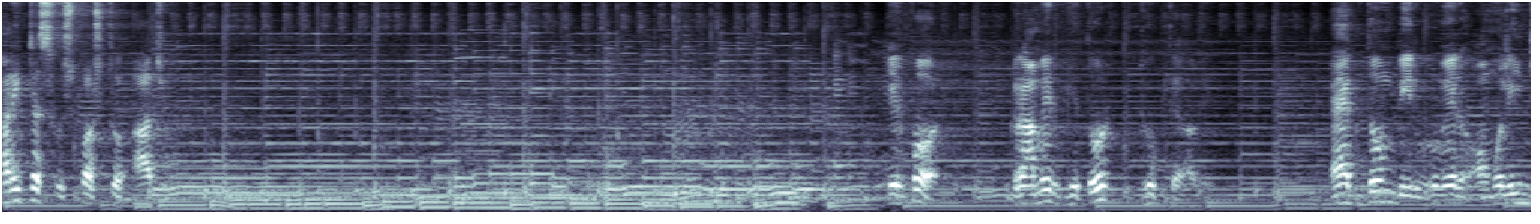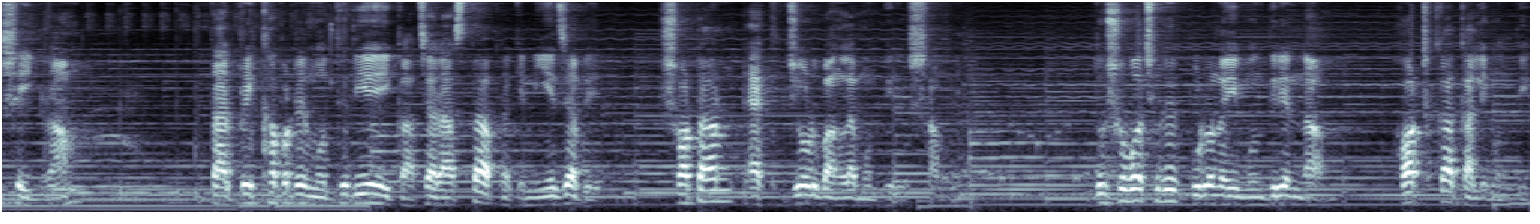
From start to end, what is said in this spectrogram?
খানিকটা সুস্পষ্ট আজও। এরপর গ্রামের ভেতর ঢুকতে হবে। একদম বীরভূমের অমলিন সেই গ্রাম। তার প্রেক্ষাপটের মধ্যে দিয়ে এই কাঁচা রাস্তা আপনাকে নিয়ে যাবে শটান এক জোড় বাংলা মন্দিরের সামনে। দুশো বছরের পুরনো এই মন্দিরের নাম হটকা কালী মন্দির।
